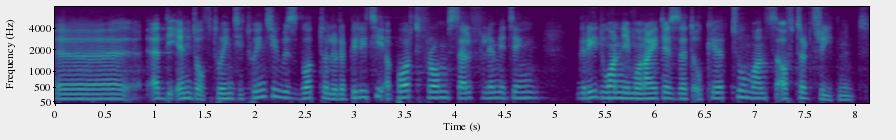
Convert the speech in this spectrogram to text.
uh, at the end of 2020 with good tolerability apart from self-limiting grade 1 pneumonitis that occurred two months after treatment.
